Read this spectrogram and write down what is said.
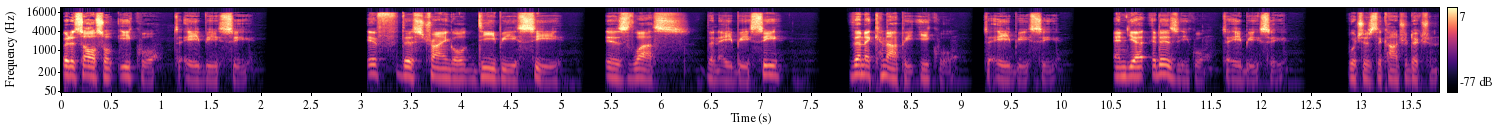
but it's also equal to ABC. If this triangle DBC is less than ABC, then it cannot be equal to ABC. And yet it is equal to ABC, which is the contradiction.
